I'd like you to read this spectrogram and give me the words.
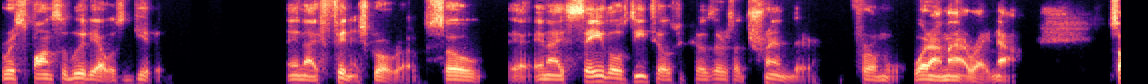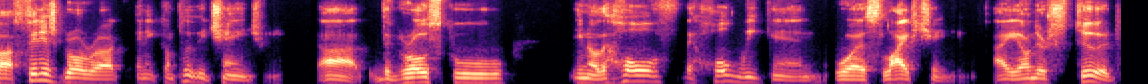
responsibility I was given, and I finished GrowRuck. So, and I say those details because there's a trend there from where I'm at right now. So I finished GrowRuck, and it completely changed me. Uh, the Grow School, you know the whole the whole weekend was life changing i understood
